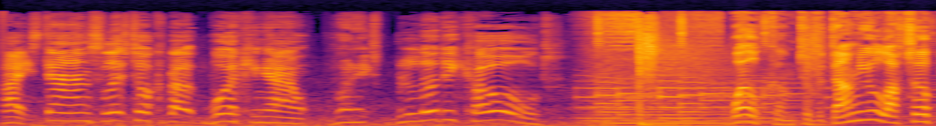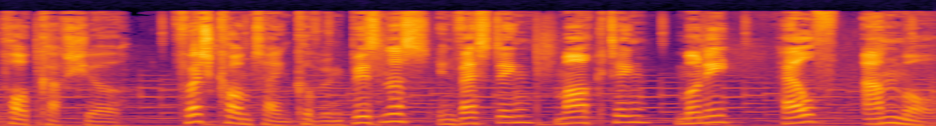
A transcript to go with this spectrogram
Hi, it's Dan, so let's talk about working out when it's bloody cold. Welcome to the Daniel Latto Podcast Show. Fresh content covering business, investing, marketing, money, health, and more.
